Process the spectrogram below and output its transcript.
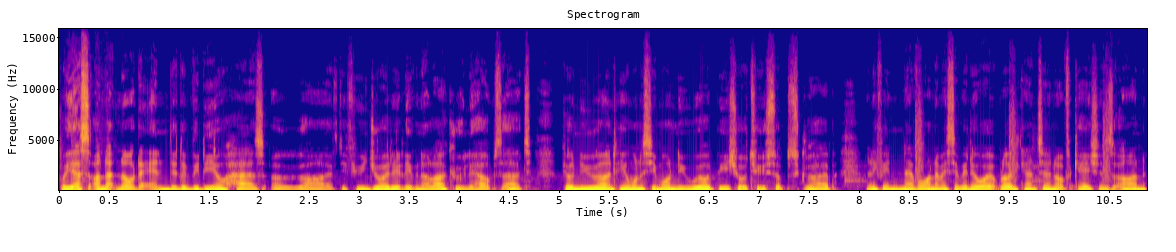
But yes, on that note, the end of the video has arrived. If you enjoyed it, leaving a like really helps out. If you're new around here and want to see more New World, be sure to subscribe. And if you never want to miss a video I upload, you can turn notifications on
